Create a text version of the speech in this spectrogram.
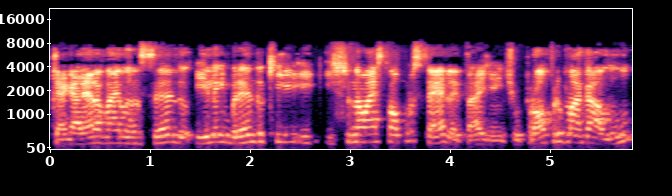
Que a galera vai lançando e lembrando que isso não é só para o seller, tá, gente? O próprio Magalu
